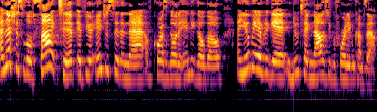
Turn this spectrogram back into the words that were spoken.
And that's just a little side tip. If you're interested in that, of course, go to Indiegogo and you'll be able to get new technology before it even comes out.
